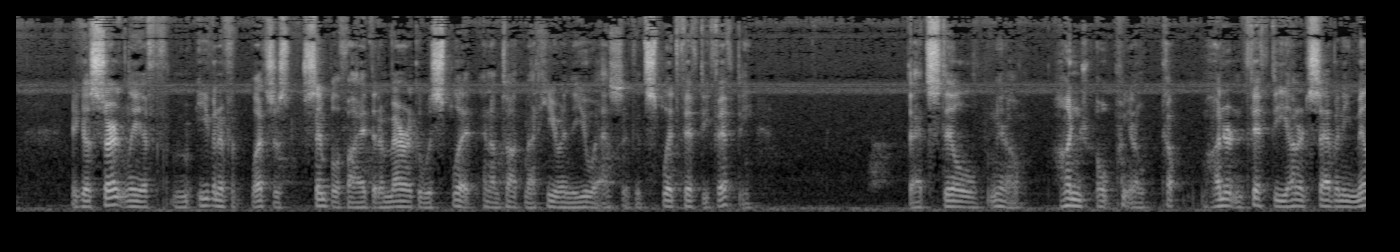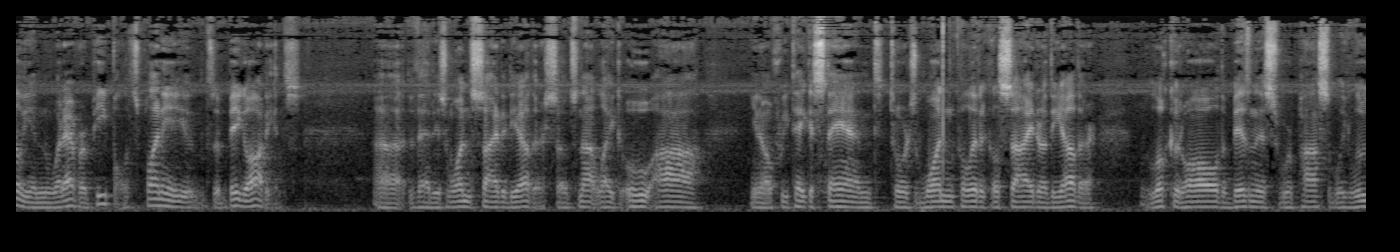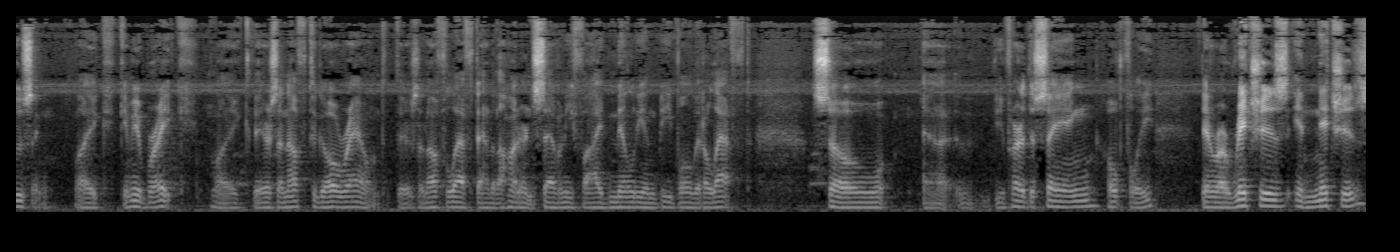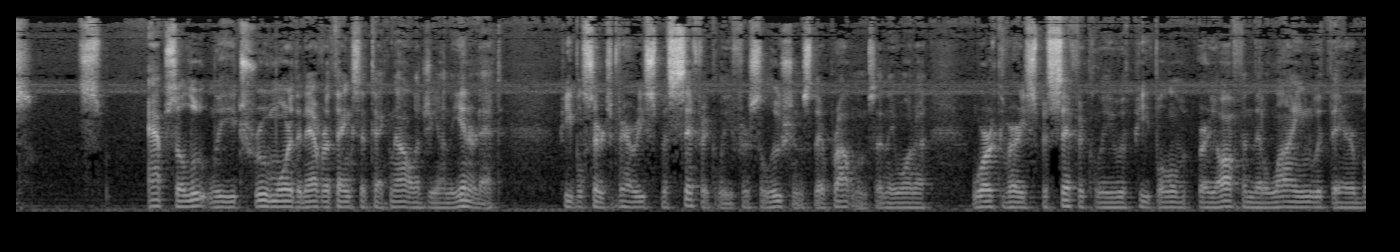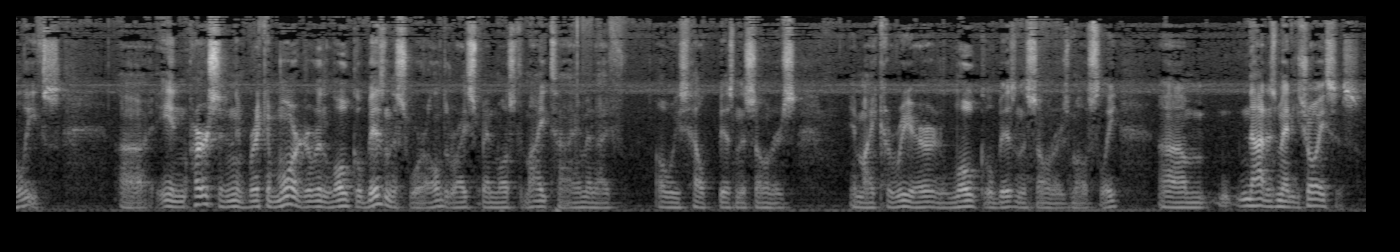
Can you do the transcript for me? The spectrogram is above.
Because certainly if even if let's just simplify it that america was split and i'm talking about here in the us if it's split 50-50 that's still you know 100 you know 150 170 million whatever people. It's plenty it's a big audience uh, that is one side or the other. So it's not like oh ah you know if we take a stand towards one political side or the other look at all the business we're possibly losing. Like, give me a break. Like, there's enough to go around. There's enough left out of the 175 million people that are left. So, uh, you've heard the saying, hopefully, there are riches in niches. It's absolutely true more than ever thanks to technology on the internet. People search very specifically for solutions to their problems, and they want to work very specifically with people very often that align with their beliefs. Uh, in person, in brick and mortar, in the local business world, where I spend most of my time, and I've always helped business owners in my career, local business owners mostly, um, not as many choices.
